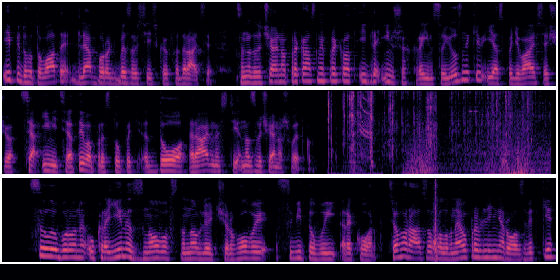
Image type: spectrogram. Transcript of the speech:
і підготувати для боротьби з Російською Федерацією. Це надзвичайно прекрасний приклад і для інших країн-союзників. І я сподіваюся, що ця ініціатива приступить до реальності надзвичайно швидко. Сили оборони України знову встановлюють черговий світовий рекорд. Цього разу головне управління розвідки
